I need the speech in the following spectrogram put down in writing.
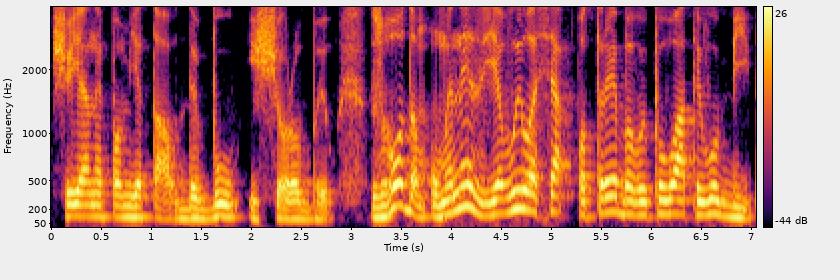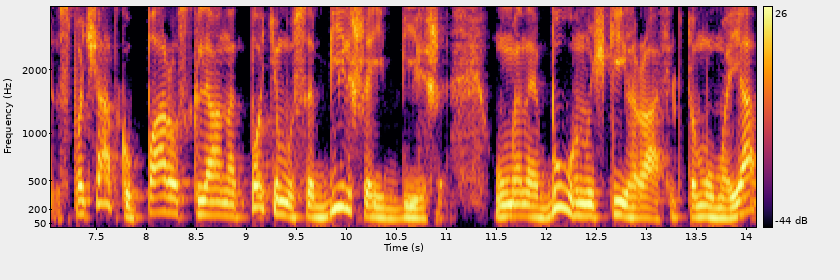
що я не пам'ятав, де був і що робив. Згодом у мене з'явилася потреба випивати в обід. Спочатку пару склянок, потім усе більше і більше. У мене був гнучкий графік, тому моя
